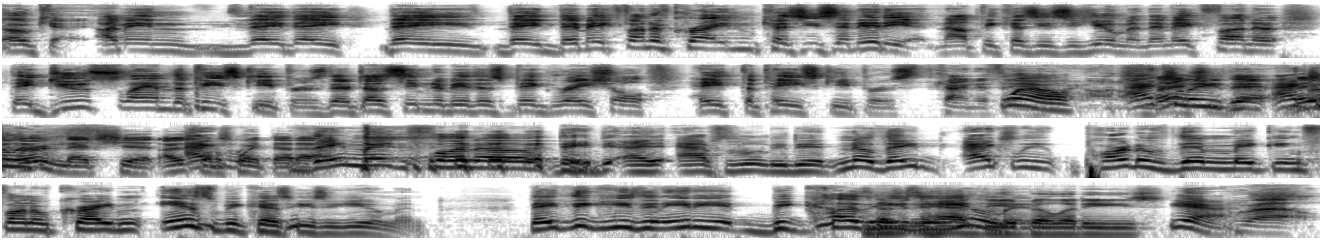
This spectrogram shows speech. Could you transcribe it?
Okay, I mean they they they they they make fun of Crichton because he's an idiot, not because he's a human. They make fun of they do slam the peacekeepers. There does seem to be this big racial hate the peacekeepers kind of thing. Well, going on. Actually, grant they actually- earned that shit. I just want to point that out. They make fun of. They d- I absolutely did. No, they actually part of them making fun of Crichton is because he's a human. They think he's an idiot because he's doesn't a have human. the abilities Yeah. well,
